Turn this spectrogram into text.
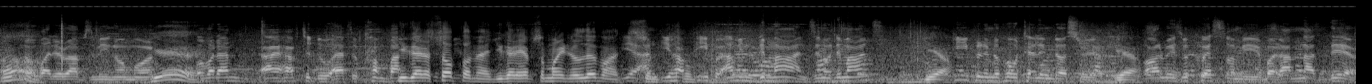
Oh. nobody robs me no more. Yeah. But what I'm, I have to do, I have to come back. You got to to supplement. You got to have some money to live on. Yeah, Some- you have people. I'm in demands. You know demands. Yeah. People in the hotel industry Yeah. always request for me, but I'm not there.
